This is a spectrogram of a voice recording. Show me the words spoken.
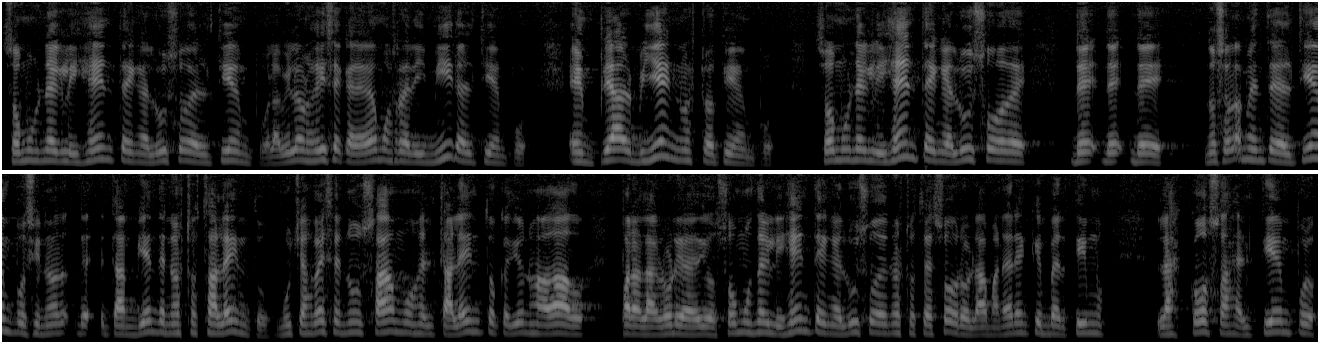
Somos negligentes en el uso del tiempo. La Biblia nos dice que debemos redimir el tiempo, emplear bien nuestro tiempo. Somos negligentes en el uso de, de, no solamente del tiempo, sino también de nuestros talentos. Muchas veces no usamos el talento que Dios nos ha dado para la gloria de Dios. Somos negligentes en el uso de nuestros tesoros, la manera en que invertimos las cosas, el tiempo,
